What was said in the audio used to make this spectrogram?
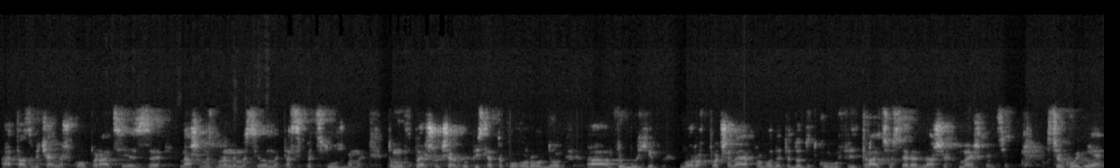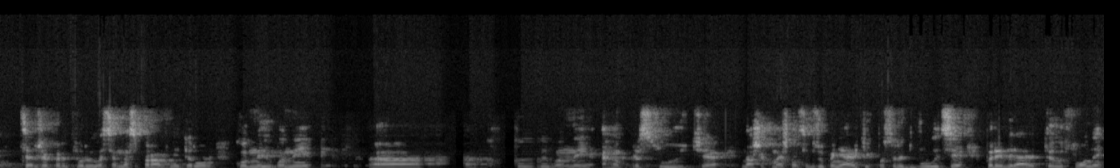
а та звичайно ж кооперація з нашими збройними силами та спецслужбами. Тому в першу чергу, після такого роду а, вибухів, ворог починає проводити додаткову фільтрацію серед наших мешканців. Сьогодні це вже перетворилося на справжній терор, коли вони. а, Коли вони пресують е, наших мешканців, зупиняють їх посеред вулиці, перевіряють телефони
